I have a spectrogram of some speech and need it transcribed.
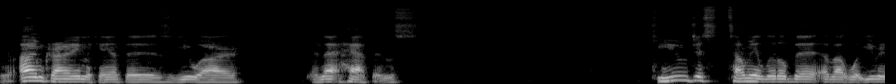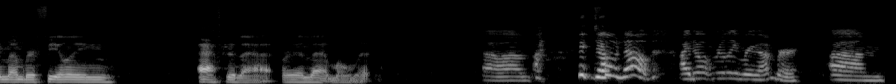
you know i'm crying the camp is you are and that happens can you just tell me a little bit about what you remember feeling after that or in that moment Um, I don't know. I don't really remember. Um,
